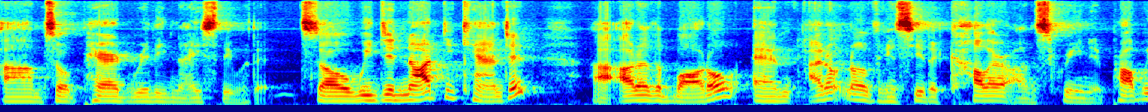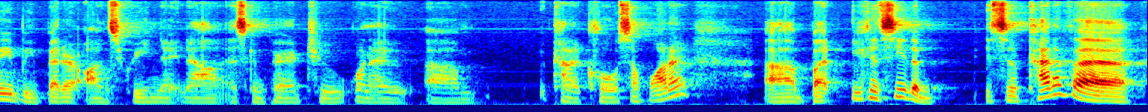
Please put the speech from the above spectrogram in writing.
Um, so it paired really nicely with it. So we did not decant it uh, out of the bottle. And I don't know if you can see the color on screen. It probably be better on screen right now as compared to when I um, kind of close up on it. Uh, but you can see the, it's a kind of a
